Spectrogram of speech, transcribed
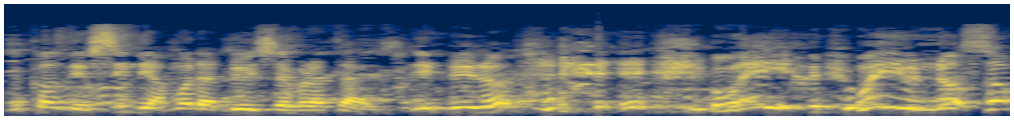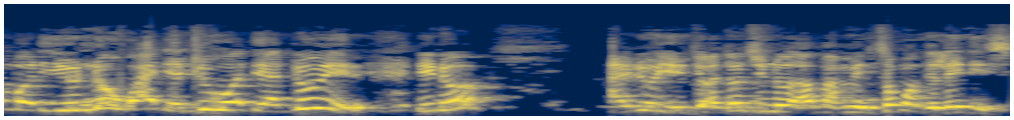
Because they've seen their mother do it several times. You know? when, you, when you know somebody, you know why they do what they are doing. You know? I know you do. Don't you know? I mean, some of the ladies,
